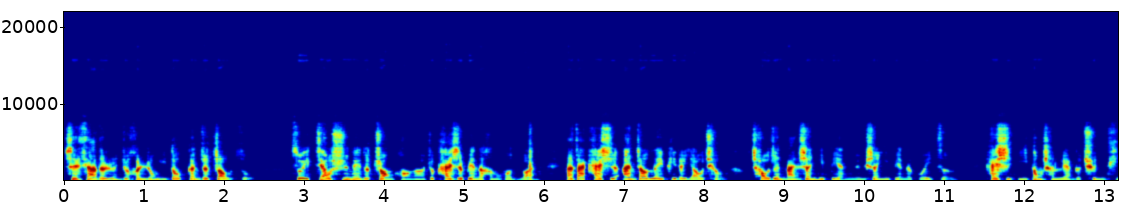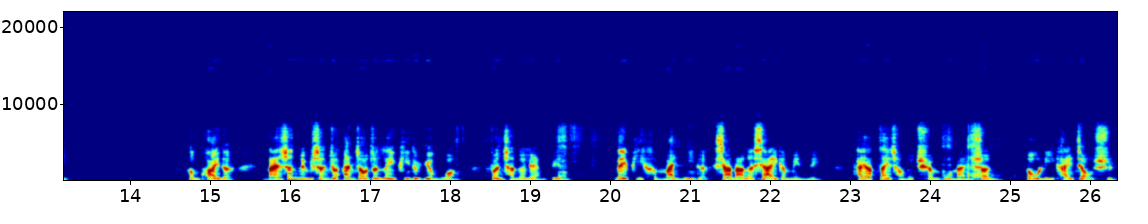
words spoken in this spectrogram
剩下的人就很容易都跟着照做。所以教室内的状况啊，就开始变得很混乱。大家开始按照类癖的要求，朝着男生一边、女生一边的规则，开始移动成两个群体。很快的，男生女生就按照着类癖的愿望，分成了两边。类癖很满意的下达了下一个命令，他要在场的全部男生都离开教室。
